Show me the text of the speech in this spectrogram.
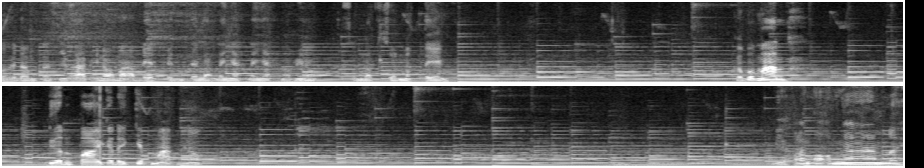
เราให้ดำกับสิพาพี่น้องมาอัปเดตเป็นแต่ละระยะระยะเนาะพี่น้องสำหรับส่วนมักเตงก็ประมาณเดือนปลายก็ได้เก็บมาร์กพี่น้องเบียร์กำลังออกงามเลย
